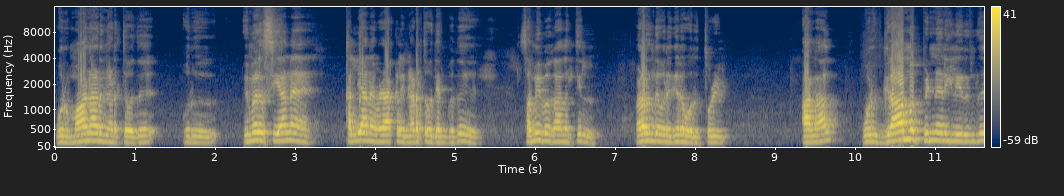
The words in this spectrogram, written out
ஒரு மாநாடு நடத்துவது ஒரு விமரிசையான கல்யாண விழாக்களை நடத்துவது என்பது சமீப காலத்தில் வளர்ந்து வருகிற ஒரு தொழில். ஆனால் ஒரு கிராம பின்னணியிலிருந்து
